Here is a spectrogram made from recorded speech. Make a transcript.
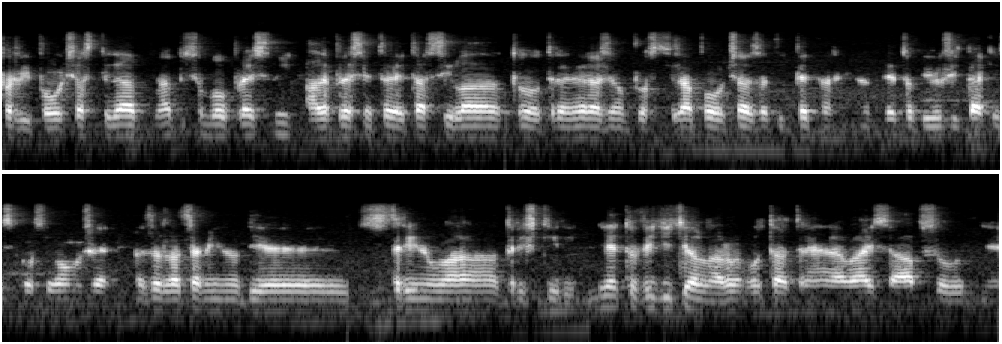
prvý polčas teda, aby som bol presný. Ale presne to je tá sila toho trénera, že on proste za polčas za tých 15 minút je to využiť takým spôsobom, že za 20 minút je z 3 a 3-4. Je to viditeľná robota trénera Vajsa absolútne,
